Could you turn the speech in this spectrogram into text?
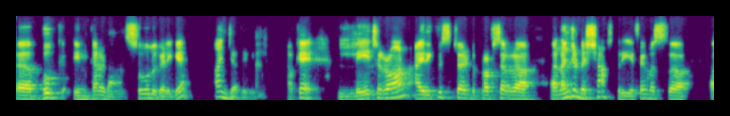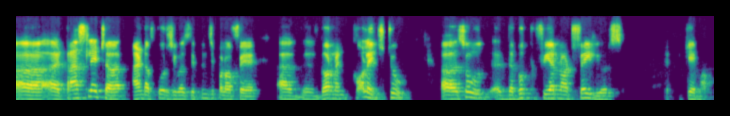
a book in Kannada, Solugalige Anjadiri. Okay. Later on, I requested Professor uh, Shastri, a famous uh, uh, translator, and of course, he was the principal Uh, so the book Fear Not Failures came up.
